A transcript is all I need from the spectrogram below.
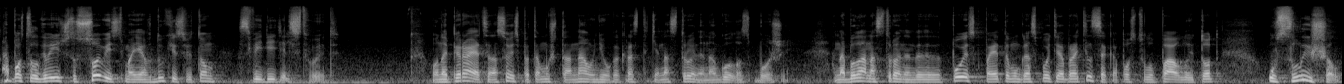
Апостол говорит, что совесть моя в Духе Святом свидетельствует. Он опирается на совесть, потому что она у него как раз-таки настроена на голос Божий. Она была настроена на этот поиск, поэтому Господь обратился к апостолу Павлу, и тот услышал,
